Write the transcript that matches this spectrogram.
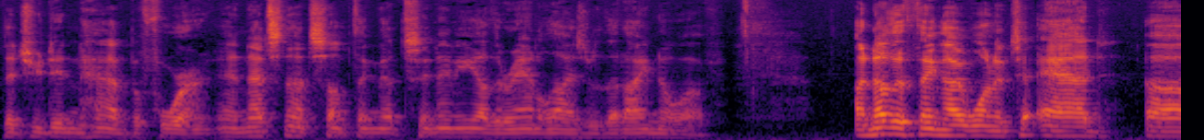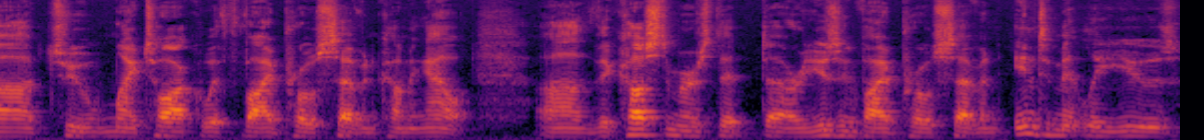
that you didn't have before. And that's not something that's in any other analyzer that I know of. Another thing I wanted to add uh, to my talk with VibePro 7 coming out. Uh, the customers that are using VibePro 7 intimately use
